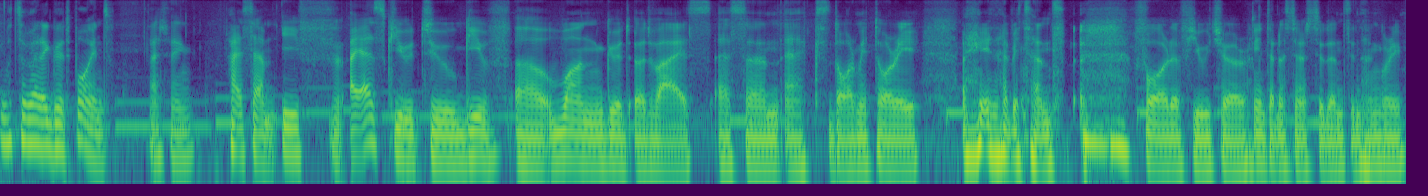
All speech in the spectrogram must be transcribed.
That's a very good point. I think. Hi Sam, if I ask you to give uh, one good advice as an ex-dormitory inhabitant for the future international students in Hungary,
